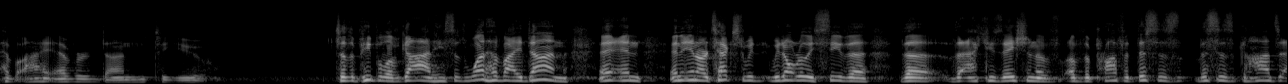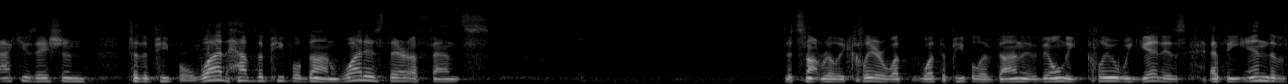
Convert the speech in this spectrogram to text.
have I ever done to you? To the people of God. He says, What have I done? And, and, and, in our text, we, we don't really see the, the, the accusation of, of the prophet. This is, this is God's accusation to the people. What have the people done? What is their offense? It's not really clear what, what the people have done. The only clue we get is at the end of,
